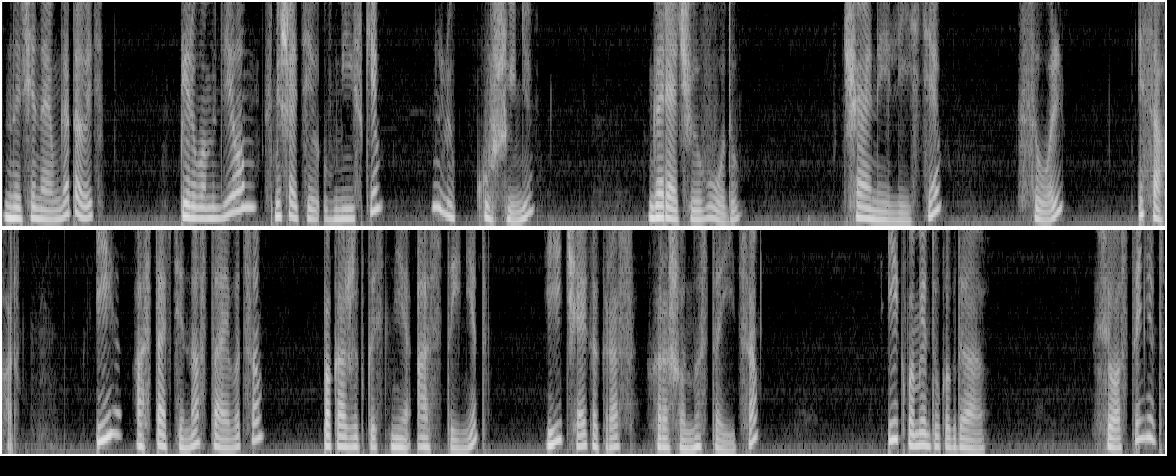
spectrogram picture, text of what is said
Начинаем готовить. Первым делом смешайте в миске ну или кувшине горячую воду, чайные листья, соль и сахар. И оставьте настаиваться, пока жидкость не остынет, и чай как раз хорошо настоится. И к моменту, когда все остынет,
